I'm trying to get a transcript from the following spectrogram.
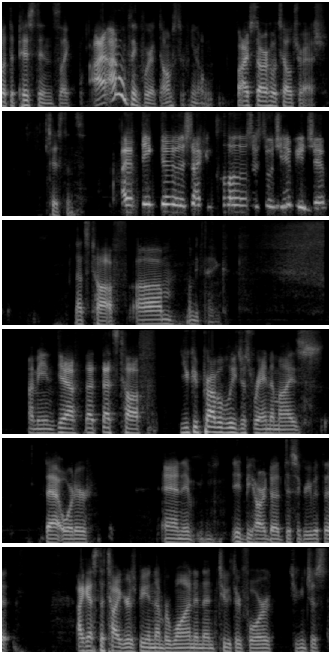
but the Pistons, like I, I don't think we're a dumpster. You know, five star hotel trash. Pistons. I think they're the second closest to a championship. That's tough. Um, let me think. I mean, yeah, that that's tough. You could probably just randomize that order, and it it'd be hard to disagree with it. I guess the Tigers being number one, and then two through four, you can just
